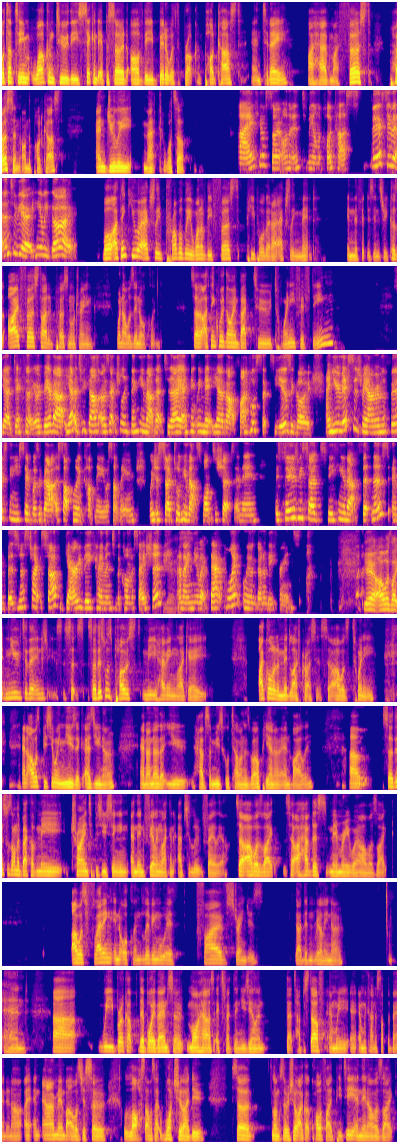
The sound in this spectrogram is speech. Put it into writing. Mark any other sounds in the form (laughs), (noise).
What's up, team? Welcome to the second episode of the Better with Brock podcast. And today I have my first person on the podcast, Anjuli Mack. What's up? I feel so honored to be on the podcast. First ever interview. Here we go. Well, I think you were actually probably one of the first people that I actually met in the fitness industry because I first started personal training when I was in Auckland. So I think we're going back to 2015. Yeah, definitely. It would be about, yeah, 2000. I was actually thinking about that today. I think we met, yeah, about (laughs) five or six years ago. And you messaged me. I remember the first thing you said was about a supplement company or something. We just started talking about sponsorships. And then as soon as we started speaking about fitness and business type stuff, Gary Vee came into the conversation. Yes. And I knew at that point we were going to be friends. (laughs) yeah, I was like new to the industry. So, so this was post me having like a, I call it a midlife crisis. So I was 20 (laughs) and I was pursuing music, as you know. And I know that you have some musical talent as well, piano and violin. Um, mm-hmm so this was on the back of me trying to pursue singing and then feeling like an absolute failure. So I was like, so I have this memory where I was like, I was flatting in Auckland, living with five strangers that I didn't really know, and uh, we broke up their boy band. So Moorhouse, X Factor, New Zealand, that type of stuff, and we and we kind of stopped the band. And I and, and I remember I was just so lost. I was like, what should I do? So long story short, I got qualified PT, and then I was like,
